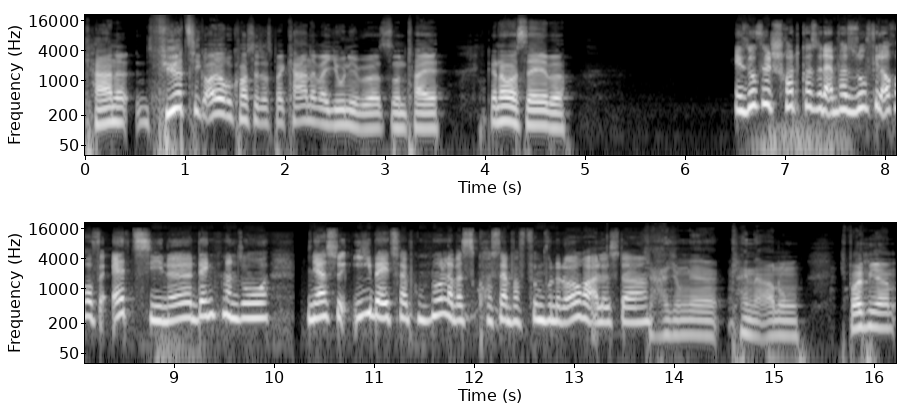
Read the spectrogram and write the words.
Karne 40 Euro kostet das bei Carnival Universe, so ein Teil. Genau dasselbe. Ey, so viel Schrott kostet einfach so viel auch auf Etsy, ne? Denkt man so, ja, ist so Ebay 2.0, aber es kostet einfach 500 Euro alles da. Ja, Junge, keine Ahnung. Ich wollte mir,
